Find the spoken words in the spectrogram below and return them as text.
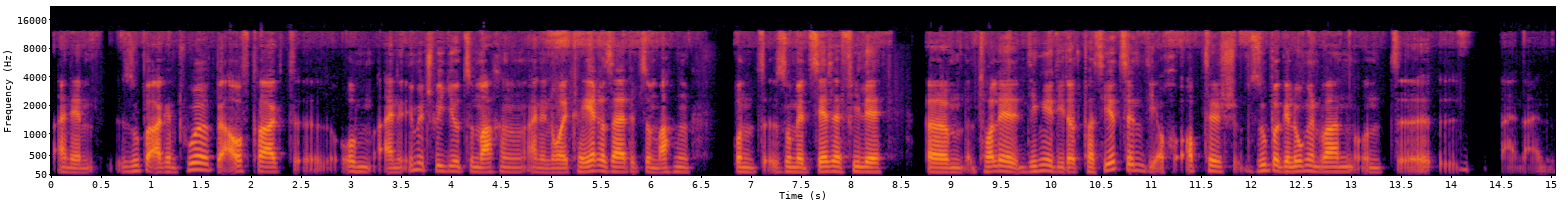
eine super Agentur beauftragt, äh, um ein Image-Video zu machen, eine neue Karriereseite zu machen und somit sehr, sehr viele ähm, tolle Dinge, die dort passiert sind, die auch optisch super gelungen waren und äh, ein, ein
